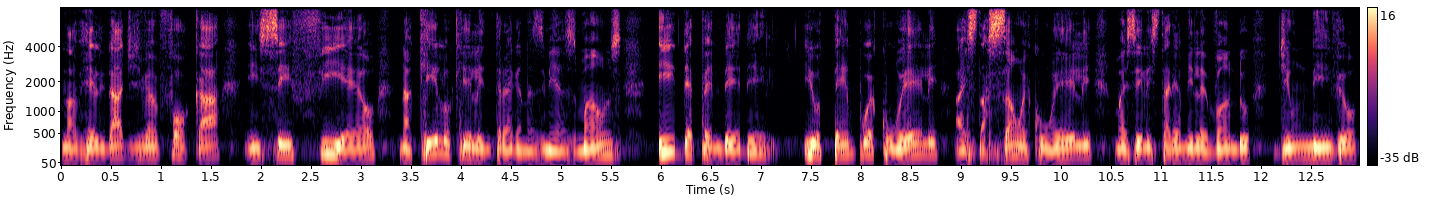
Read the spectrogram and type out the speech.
na realidade devemos focar em ser fiel naquilo que Ele entrega nas minhas mãos e depender dEle e o tempo é com Ele, a estação é com Ele, mas Ele estaria me levando de um nível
